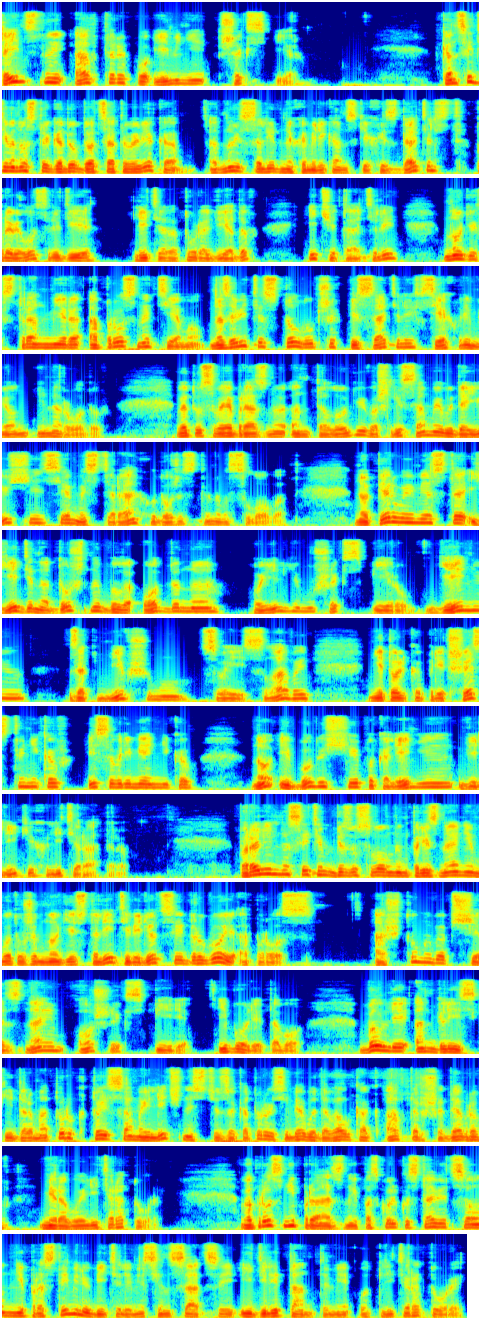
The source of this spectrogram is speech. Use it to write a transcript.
Таинственный автор по имени Шекспир. В конце 90-х годов XX -го века одно из солидных американских издательств провело среди литературоведов и читателей многих стран мира опрос на тему «Назовите 100 лучших писателей всех времен и народов». В эту своеобразную антологию вошли самые выдающиеся мастера художественного слова. Но первое место единодушно было отдано Уильяму Шекспиру, гению, затмившему своей славой не только предшественников и современников, но и будущее поколение великих литераторов. Параллельно с этим безусловным признанием вот уже многие столетия ведется и другой опрос. А что мы вообще знаем о Шекспире? И более того, был ли английский драматург той самой личностью, за которую себя выдавал как автор шедевров мировой литературы? Вопрос не праздный, поскольку ставится он не простыми любителями сенсаций и дилетантами от литературы,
